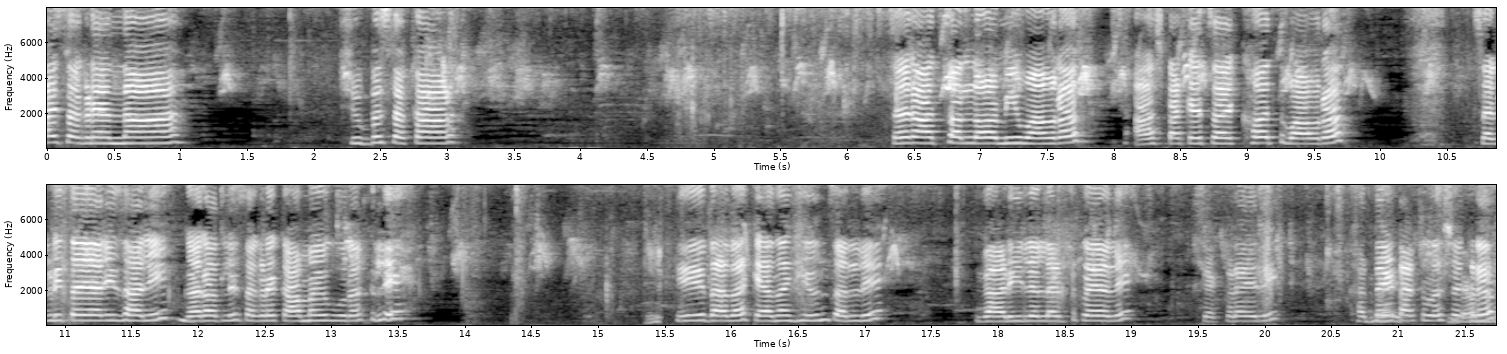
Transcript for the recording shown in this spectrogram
हाय सगळ्यांना. शुभ सकाळ. तर आज चाललो आम्ही वावरात. आज टाकायचं आहे खत वावरात. सगळी तयारी झाली. घरातले सगळे कामही उरकले. हे दादा कॅना घेऊन चालले. गाडीला लटकायले शेकडायले. खतही टाकलं शेकड्यात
